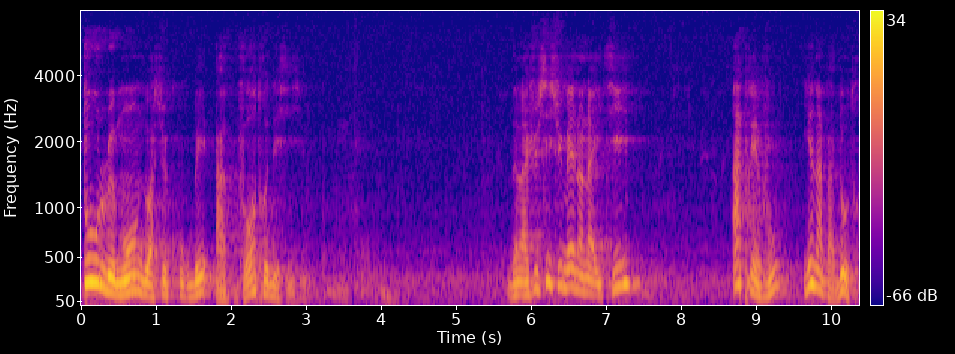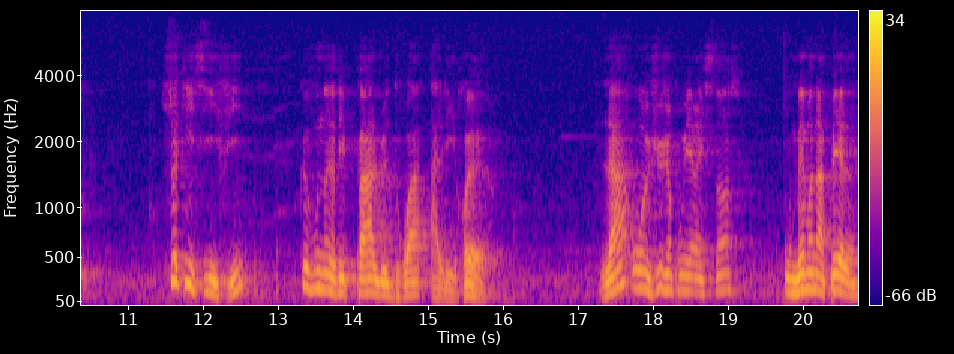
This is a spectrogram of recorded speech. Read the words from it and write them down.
tout le monde doit se courber à votre décision. Dans la justice humaine en Haïti, après vous, il n'y en a pas d'autre. Ce qui signifie que vous n'avez pas le droit à l'erreur. Là où un juge en première instance, ou même en appel,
